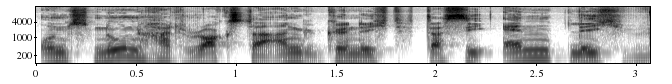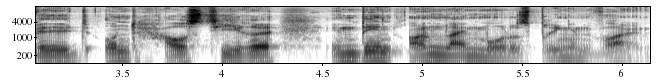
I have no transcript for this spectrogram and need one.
und nun hat Rockstar angekündigt, dass sie endlich Wild- und Haustiere in den Online-Modus bringen wollen.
